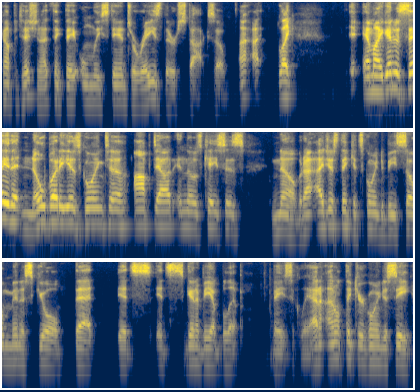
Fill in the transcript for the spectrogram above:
competition, I think they only stand to raise their stock. So I, I like, am I going to say that nobody is going to opt out in those cases? No, but I, I just think it's going to be so minuscule that it's it's going to be a blip. Basically, I don't, I don't think you're going to see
